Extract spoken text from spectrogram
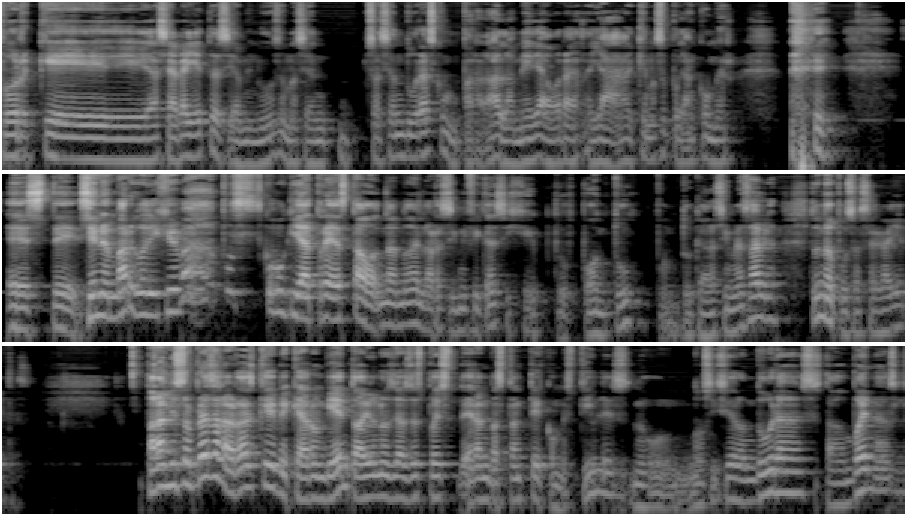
porque hacía galletas y a menudo se me hacían, se hacían duras como para la media hora, ya que no se podían comer. este, sin embargo, dije, va, pues como que ya traía esta onda, ¿no? De la resignificancia. Dije, pues pon tú, pon tú que ahora sí me salgan. Entonces me puse a hacer galletas. Para mi sorpresa, la verdad es que me quedaron bien. Todavía unos días después eran bastante comestibles. No, no se hicieron duras, estaban buenas.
